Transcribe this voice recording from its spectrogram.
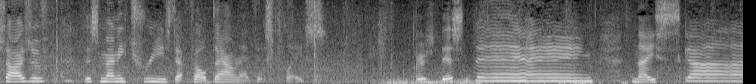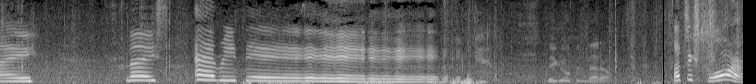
size of this many trees that fell down at this place. There's this thing. Nice sky. Nice everything. Big open meadow. Let's explore. Alright,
